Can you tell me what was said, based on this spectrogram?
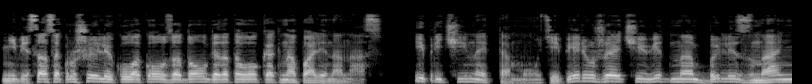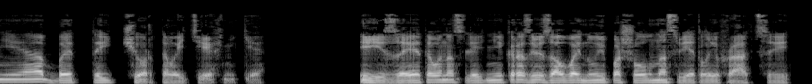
Небеса сокрушили кулаков задолго до того, как напали на нас. И причиной тому теперь уже очевидно были знания об этой чертовой технике. И из-за этого наследник развязал войну и пошел на светлые фракции,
